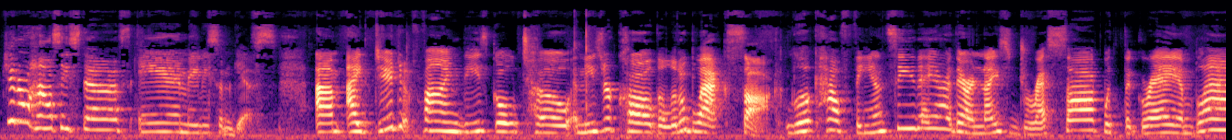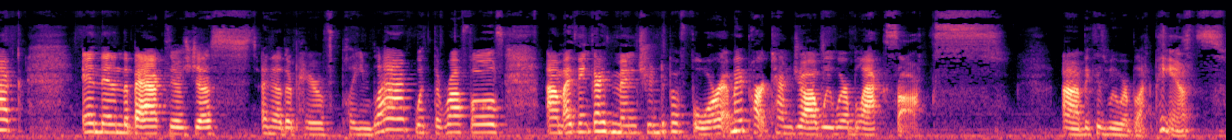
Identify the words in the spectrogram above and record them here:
general housey stuff and maybe some gifts. Um, I did find these gold toe, and these are called the little black sock. Look how fancy they are. They're a nice dress sock with the gray and black. And then in the back, there's just another pair of plain black with the ruffles. Um, I think I've mentioned before, at my part-time job, we wear black socks uh, because we wear black pants.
